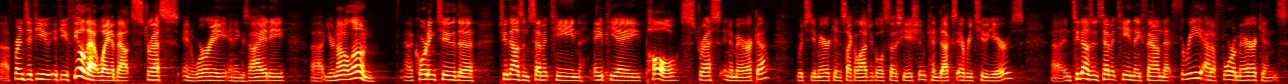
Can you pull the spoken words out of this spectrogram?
Uh, friends, if you, if you feel that way about stress and worry and anxiety, uh, you're not alone. According to the 2017 APA poll, Stress in America, which the American Psychological Association conducts every two years, uh, in 2017 they found that three out of four Americans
